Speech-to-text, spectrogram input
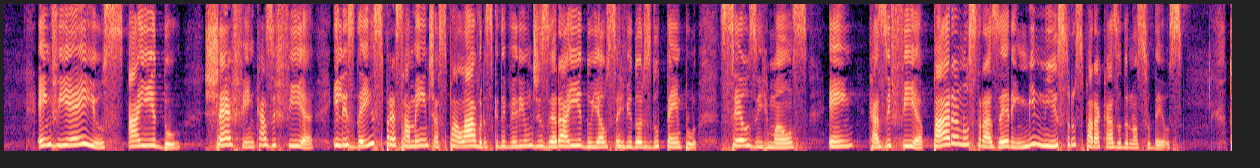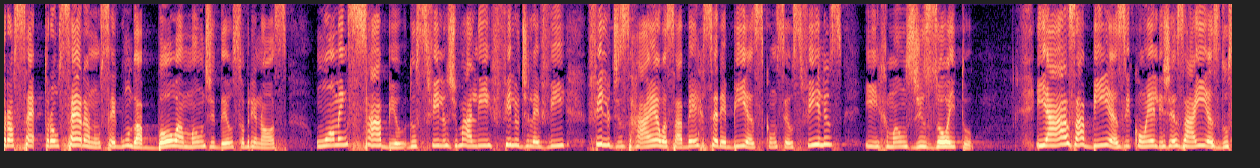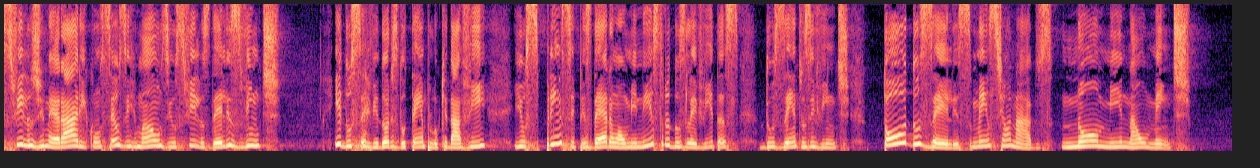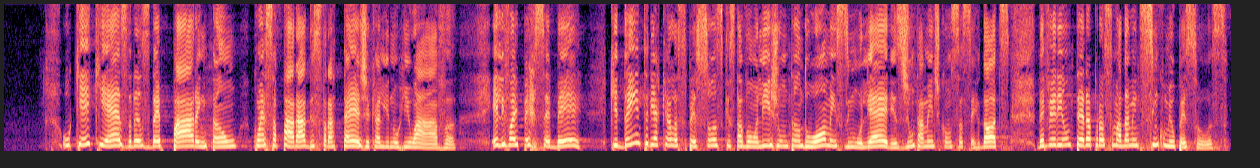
Enviei-os a Ido, chefe em Casifia, e lhes dei expressamente as palavras que deveriam dizer a Ido e aos servidores do templo, seus irmãos em Casifia, para nos trazerem ministros para a casa do nosso Deus trouxeram-nos, segundo a boa mão de Deus sobre nós, um homem sábio dos filhos de Mali, filho de Levi, filho de Israel, a saber, Serebias, com seus filhos e irmãos, dezoito. E a Asabias, e com ele Jesaías, dos filhos de Merari, com seus irmãos e os filhos deles, vinte. E dos servidores do templo, que Davi e os príncipes deram ao ministro dos levitas, duzentos e vinte todos eles mencionados nominalmente. O que que Esdras depara então com essa parada estratégica ali no rio Aava? Ele vai perceber que dentre aquelas pessoas que estavam ali juntando homens e mulheres, juntamente com os sacerdotes, deveriam ter aproximadamente 5 mil pessoas.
